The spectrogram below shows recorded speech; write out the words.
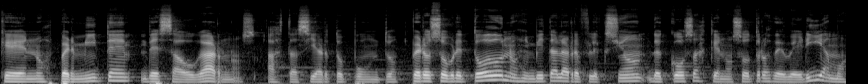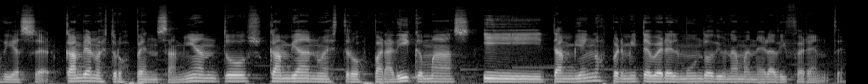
que nos permite desahogarnos hasta cierto punto, pero sobre todo nos invita a la reflexión de cosas que nosotros deberíamos de hacer. Cambia nuestros pensamientos, cambia nuestros paradigmas y también nos permite ver el mundo de una manera diferente.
